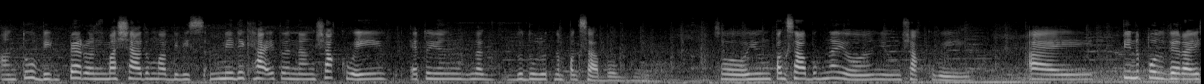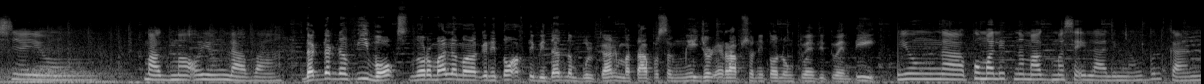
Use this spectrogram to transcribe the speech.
ang tubig pero masyadong mabilis. Lumilikha ito ng shockwave, ito yung nagdudulot ng pagsabog. So, yung pagsabog na yon, yung shockwave, ay pinupulverize niya yung magma o yung lava. Dagdag ng FIVOX, normal ang mga ganitong aktibidad ng bulkan matapos ang major eruption nito noong 2020. Yung na pumalit na magma sa ilalim ng bulkan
